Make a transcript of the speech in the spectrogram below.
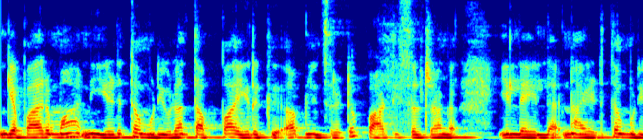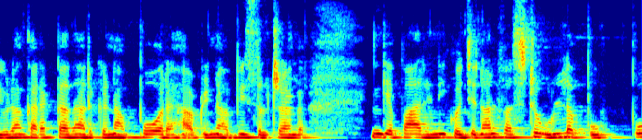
இங்கே பாருமா நீ எடுத்த முடிவுலாம் தப்பாக இருக்குது அப்படின்னு சொல்லிட்டு பாட்டி சொல்கிறாங்க இல்லை இல்லை. நான் எடுத்த முடிவுலாம் கரெக்டாக தான் இருக்குது நான் போகிறேன் அப்படின்னு அபி சொல்கிறாங்க இங்கே பாரு நீ கொஞ்ச நாள் ஃபஸ்ட்டு உள்ளே போ போ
